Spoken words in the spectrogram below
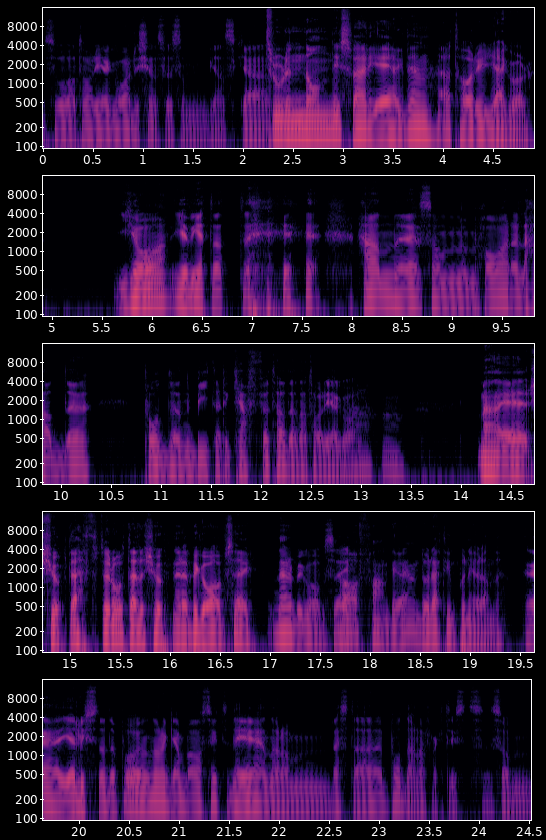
Så Atari Jaguar det känns väl som ganska Tror du någon i Sverige ägde en Atari Jaguar? Ja, jag vet att han eh, som har eller hade podden Bitar till kaffet hade en Atari Jaguar Men eh, köpt efteråt eller köpt när det begav sig? När det begav sig Ja, fan det är ändå rätt imponerande. eh, Jag lyssnade på några gamla avsnitt Det är en av de bästa poddarna faktiskt Som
